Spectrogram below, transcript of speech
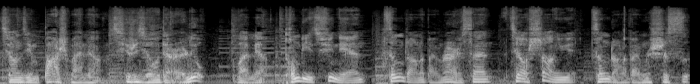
将近八十万辆，七十九点六。万辆，同比去年增长了百分之二十三，较上月增长了百分之十四。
